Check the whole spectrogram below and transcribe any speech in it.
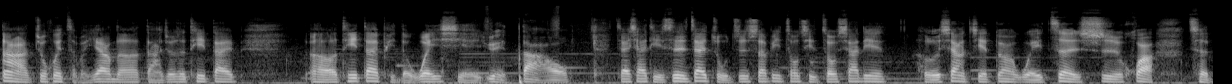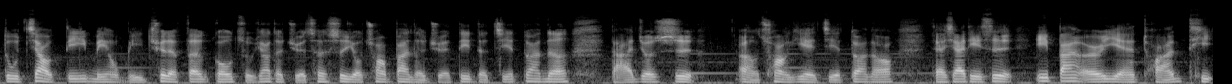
那就会怎么样呢？答案就是替代，呃，替代品的威胁越大哦。在下题是在组织生命周期中，下列何项阶段为正式化程度较低、没有明确的分工，主要的决策是由创办人决定的阶段呢？答案就是。呃，创业阶段哦。再下一题是，一般而言，团体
